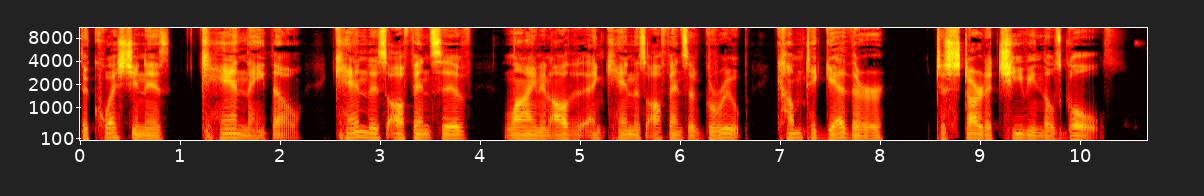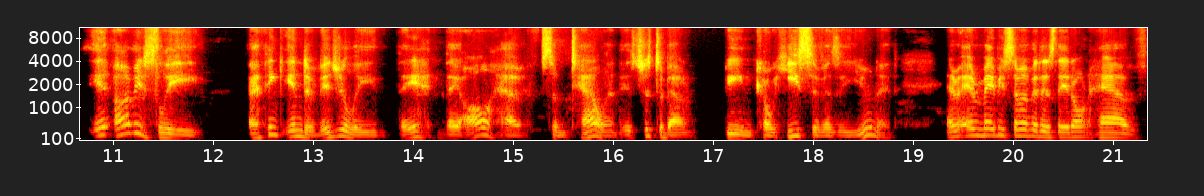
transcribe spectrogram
The question is, can they though? can this offensive line and all the, and can this offensive group come together to start achieving those goals? It, obviously, I think individually they they all have some talent. It's just about being cohesive as a unit, and, and maybe some of it is they don't have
